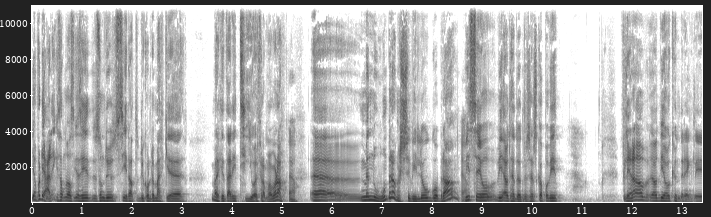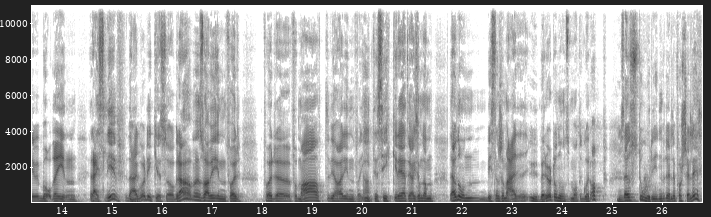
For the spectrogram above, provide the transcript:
Ja, for det er ikke sant, hva skal jeg si, som du sier, at du kommer til å merke merke det er i ti år framover, da. Ja. Eh, men noen bransjer vil jo gå bra. Ja. Vi, ser jo, vi er jo et headhunterselskap, og vi Flere av, ja, Vi har jo kunder egentlig både innen reiseliv, der går det ikke så bra. Men så er vi innenfor for, eh, for mat, vi har innenfor IT-sikkerhet liksom Det er jo noen business som er uberørt, og noen som måte går opp. Så det er jo store individuelle forskjeller.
